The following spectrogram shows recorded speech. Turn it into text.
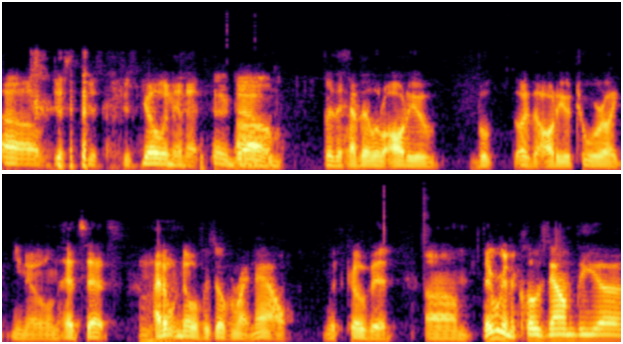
um, just just just going in it. No doubt. Um, where they have that little audio book or the audio tour, like you know, on the headsets. Mhm. I don't know if it's open right now with COVID. Um, they were going to close down the uh,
